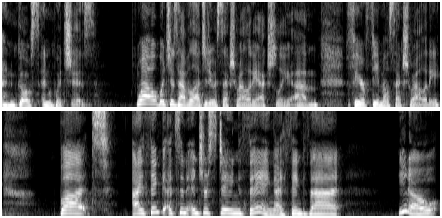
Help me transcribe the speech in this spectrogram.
and ghosts and witches? Well, witches have a lot to do with sexuality, actually, um, fear of female sexuality. But I think it's an interesting thing. I think that, you know,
